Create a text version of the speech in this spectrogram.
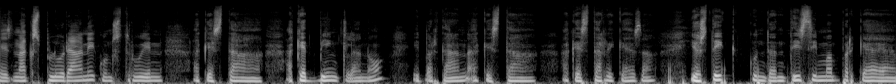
És anar explorant i construint aquesta, aquest vincle, no? I per tant, aquesta, aquesta riquesa. Jo estic contentíssima perquè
